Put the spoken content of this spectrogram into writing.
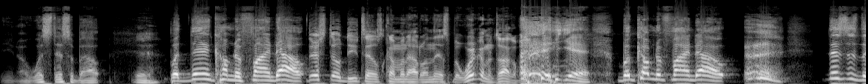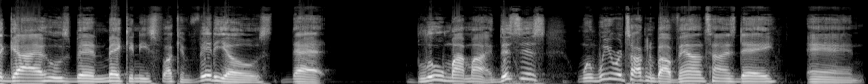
you know, what's this about? Yeah. But then come to find out, There's still details coming out on this, but we're going to talk about it. yeah. But come to find out, this is the guy who's been making these fucking videos that blew my mind. This is when we were talking about Valentine's Day and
